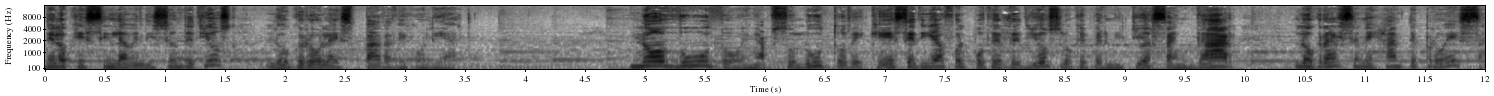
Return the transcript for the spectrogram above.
de lo que sin la bendición de Dios logró la espada de Goliat. No dudo en absoluto de que ese día fue el poder de Dios lo que permitió a Sangar lograr semejante proeza.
